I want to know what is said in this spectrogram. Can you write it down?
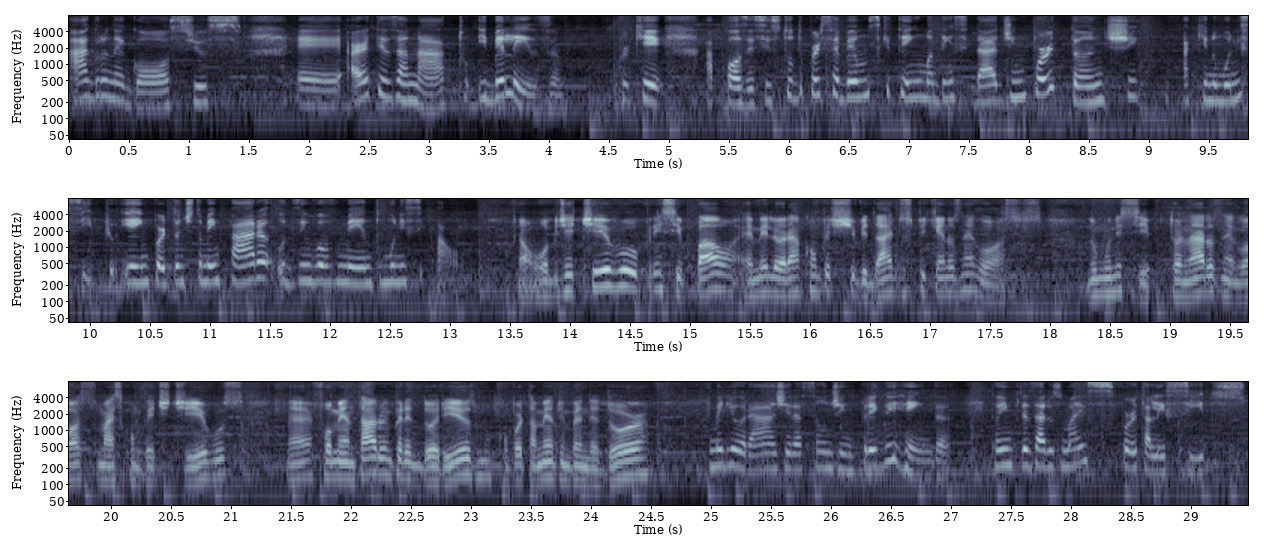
agronegócios, é, artesanato e beleza. Porque após esse estudo percebemos que tem uma densidade importante aqui no município e é importante também para o desenvolvimento municipal. Então, o objetivo principal é melhorar a competitividade dos pequenos negócios no município, tornar os negócios mais competitivos, né, fomentar o empreendedorismo, comportamento empreendedor, melhorar a geração de emprego e renda. Então, empresários mais fortalecidos,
